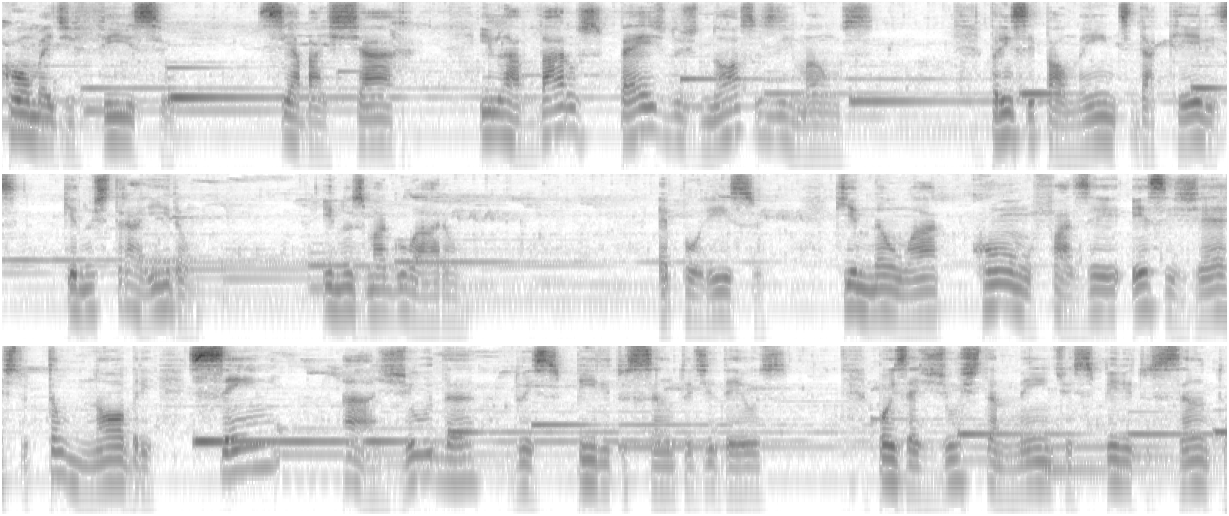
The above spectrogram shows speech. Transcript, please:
Como é difícil se abaixar e lavar os pés dos nossos irmãos, principalmente daqueles que nos traíram e nos magoaram. É por isso que não há como fazer esse gesto tão nobre sem a ajuda do Espírito Santo de Deus, pois é justamente o Espírito Santo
